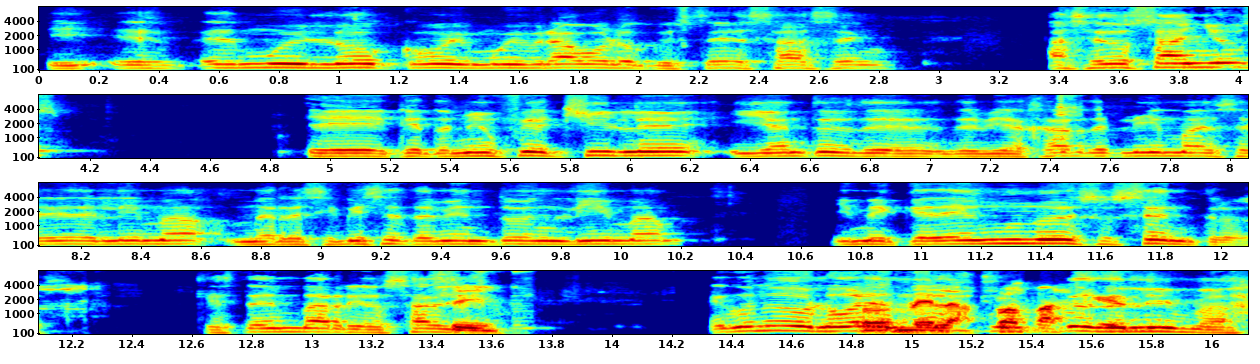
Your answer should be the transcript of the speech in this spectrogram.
Y es, es, muy loco y muy bravo lo que ustedes hacen. Hace dos años eh, que también fui a Chile y antes de, de, viajar de Lima, de salir de Lima, me recibiste también tú en Lima y me quedé en uno de sus centros, que está en Barrio Salto. Sí. En uno de los lugares donde las papas de Lima.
